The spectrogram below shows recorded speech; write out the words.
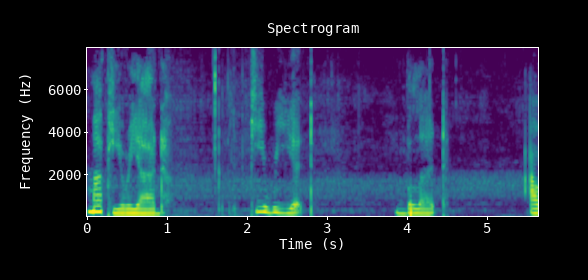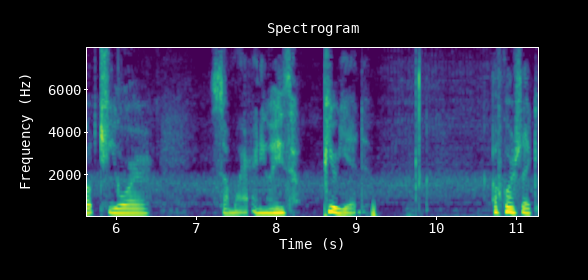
my period. Period. Blood out to your somewhere. Anyways, period. Of course, like,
